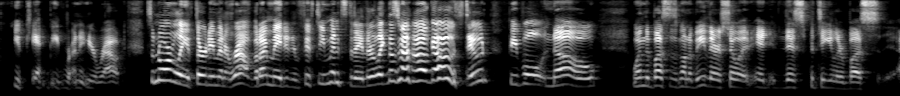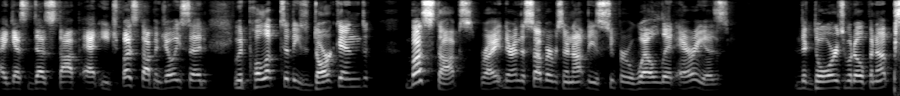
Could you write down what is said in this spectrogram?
you can't be running your route. It's normally a 30 minute route, but I made it in 15 minutes today. They're like, that's not how it goes, dude. People know when the bus is going to be there. So it, it this particular bus, I guess, does stop at each bus stop. And Joey said it would pull up to these darkened bus stops. Right, they're in the suburbs. They're not these super well lit areas. The doors would open up.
